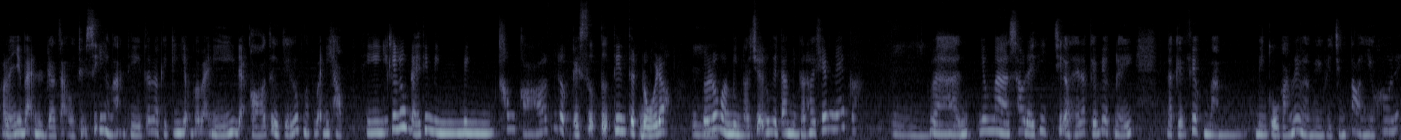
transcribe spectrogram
hoặc là những bạn được đào tạo ở Thụy Sĩ chẳng hạn thì tức là cái kinh nghiệm các bạn ý đã có từ cái lúc mà các bạn đi học thì những cái lúc đấy thì mình mình không có được cái sự tự tin tuyệt đối đâu ừ. đôi lúc mà mình nói chuyện với người ta mình còn hơi khép nép cơ ừ. và nhưng mà sau đấy thì chị cảm thấy là cái việc đấy là cái việc mà mình cố gắng để mà mình phải chứng tỏ nhiều hơn ấy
